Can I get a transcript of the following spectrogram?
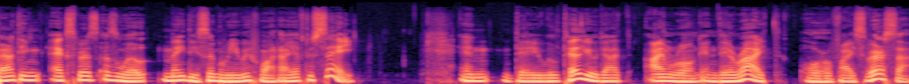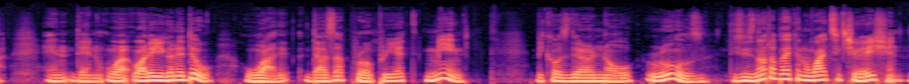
parenting experts as well, may disagree with what I have to say. And they will tell you that I'm wrong and they're right, or vice versa. And then what, what are you going to do? What does appropriate mean? Because there are no rules. This is not a black and white situation.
